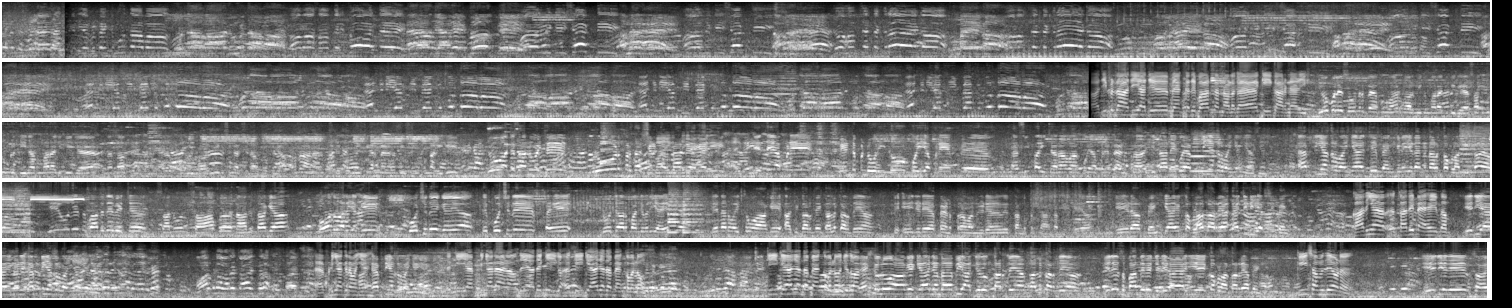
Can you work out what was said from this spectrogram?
ਐਚਡੀਐਫ bank ਮੁਰਦਾਬਾਦ ਮੁਰਦਾਬਾਦ ਮੁਰਦਾਬਾਦ ਬਾਬਾ ਸਾਹਿਬ ਤੇਰੀ ਸੋਚ ਤੇ ਪੈਰਾਂ ਦੇ ਅੰਗੇ ਠੋਕ ਕੇ ਵਾਲਮੀਕੀ ਸ਼ਕਤੀ ਅਮਰ ਹੈ ਵਾਲਮੀਕੀ ਸ਼ਕਤੀ ਅਮਰ ਹੈ ਜੋ ਹਮਸੇ ਟਕਰਾਏਗਾ ਹੋਏਗਾ ਹਾਂਜੀ ਪ੍ਰਧਾਨ ਜੀ ਅੱਜ ਬੈਂਕ ਦੇ ਬਾਹਰ ਧਰਨਾ ਲਗਾਇਆ ਹੈ। ਕੀ ਕਾਰਨ ਹੈ ਜੀ? ਜੋ ਬੋਲੇ ਸੋ ਨਿਰਭੈ ਭਗਵਾਨ ਵਾਲਮੀਕ ਮਹਾਰਾਜ ਕੀ ਜੈ ਸਤਿਗੁਰੂ ਮਲਕੀਨਾਥ ਮਹਾਰਾਜ ਕੀ ਜੈ। ਮੈਂ ਸਾਹਿਬ ਸ੍ਰੀ ਗੁਰੂ ਵਾਲਮੀਕ ਸੰਘਰਸ਼ ਦਾ ਪੰਜਾਬ ਪ੍ਰਧਾਨ ਸਾਡੇ ਕੋਲ ਚੇਅਰਮੈਨ ਹਰਦੀਪ ਸਿੰਘ ਭੰਗਾਲੀ ਜੀ। ਜੋ ਅੱਜ ਸਾਨੂੰ ਇੱਥੇ ਰੋਡ ਪ੍ਰਦਰਸ਼ਨ ਕਰਨਾ ਪਿਆ ਗਿਆ ਜੀ ਇੱਥੇ ਆਪਣੇ ਪਿੰਡ ਪੰਡੋਰੀ ਤੋਂ ਕੋਈ ਆਪਣੇ ਐਸੀ ਭਾਈਚਾਰਾ ਵਾ ਕੋਈ ਆਪਣੇ ਭੈਣ ਭਰਾ ਜਿਨ੍ਹਾਂ ਨੇ ਕੋਈ ਐਫਟੀਆਂ ਕਰਵਾਈਆਂ ਹੋਈਆਂ ਸੀ। ਐਫਟੀਆਂ ਕਰਵਾਈਆਂ ਇੱਥੇ ਬੈਂਕ ਨੇ ਜਿਹੜਾ ਇਹਨਾਂ ਨਾਲ ਘਪਲਾ ਕੀਤਾ ਆ ਵਾ। ਜੇ ਉਹਦੇ ਸਬੰਧ ਦੇ ਵਿੱਚ ਸਾਨੂੰ ਇਨਸਾਫ ਨਾ ਦਿੱਤਾ ਗਿਆ, ਬਹੁਤ ਵਾਰੀ ਅੱਗੇ ਪੁੱਛਦੇ ਗਏ ਆ ਤੇ ਪੁੱਛਦੇ ਪਏ ਦੋ ਚਾਰ ਪੰਜ ਵਾਰੀ ਆਏ ਆ ਇਹਨਾਂ ਨੂੰ ਇੱਥੋਂ ਆ ਕੇ ਅੱਜ ਕਰਦੇ ਕੱਲ ਕਰਦੇ ਆ ਤੇ ਇਹ ਜਿਹੜੇ ਆ ਭੈਣ ਭਰਾਵਾਂ ਨੂੰ ਜਿਹੜੇ ਇਹਨਾਂ ਦੇ ਤੰਗ ਪਰੇਸ਼ਾਨ ਕਰ ਦਿੱਤੇ ਆ। ਇਹ ਜਿਹੜਾ ਬੈਂਕ ਆ, ਇਹ ਘਪਲਾ ਕਰ ਰਿਹਾ ਐਚਡੀਐਫਸੀ ਬੈਂਕ। ਕਾਦੀਆਂ ਕਾਦੇ ਪੈਸੇ ਇਹ ਜੀ ਆ ਇਹਨਾਂ ਨੇ ਐਫਡੀਆਂ ਕਰਵਾਈਆਂ ਐਫਡੀਆਂ ਕਰਵਾਈਆਂ ਸੀ? ਐਫਡੀਆਂ ਕਰਵਾਈਆਂ ਗਈਆਂ ਜੀ। ਤੇ ਕੀ ਐਫਡੀਆਂ ਲੈਣ ਆਉਂਦੇ ਆ ਤੇ ਕੀ ਕੀ ਕਿਹਾ ਜਾਂਦਾ ਬੈਂਕ ਵੱਲੋਂ ਕੀ ਕਿਹਾ ਜਾਂਦਾ ਬੈਂਕ ਵੱਲੋਂ ਜਦੋਂ ਬੈਂਕ ਵੱਲੋਂ ਆ ਕੇ ਕਿਹਾ ਜਾਂਦਾ ਵੀ ਅੱਜ ਜਦੋਂ ਕਰਦੇ ਆ ਕੱਲ ਕਰਦੇ ਆ ਇਹਦੇ ਸੰਬੰਧ ਵਿੱਚ ਜਿਹੜਾ ਆ ਜੀ ਇਹ ਘਪਲਾ ਕਰ ਰਿਹਾ ਬੈਂਕ ਕੀ ਸਮਝਦੇ ਹੁਣ ਇਹ ਜੀ ਜੇ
